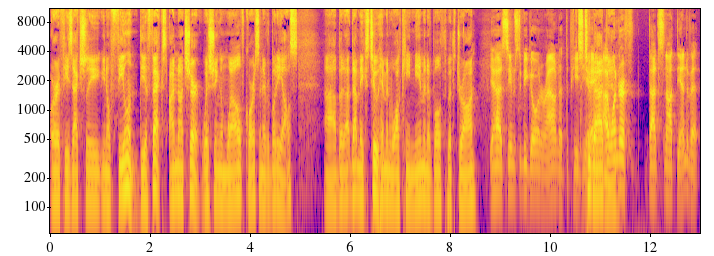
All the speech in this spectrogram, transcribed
or if he's actually, you know, feeling the effects. I'm not sure. Wishing him well, of course, and everybody else. Uh, but uh, that makes two. Him and Joaquin Niemann have both withdrawn. Yeah, it seems to be going around at the PGA. too bad, I man. wonder if that's not the end of it.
